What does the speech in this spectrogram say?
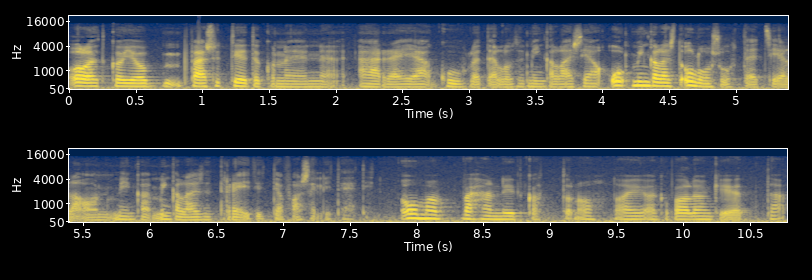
Oletko jo päässyt tietokoneen ääreen ja googletellut, minkälaisia, minkälaiset olosuhteet siellä on, minkä, minkälaiset reitit ja fasiliteetit? Olen vähän niitä katsonut, tai aika paljonkin, että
